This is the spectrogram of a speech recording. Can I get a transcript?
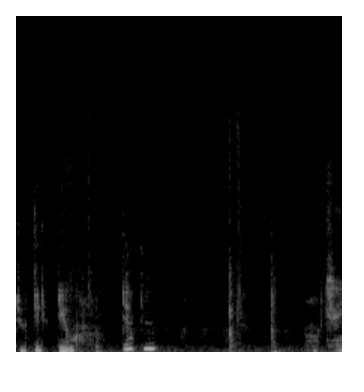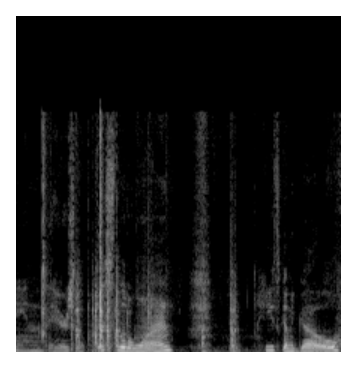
Do, do, do, do. Do, do. Okay, and there's this little one. He's going to go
